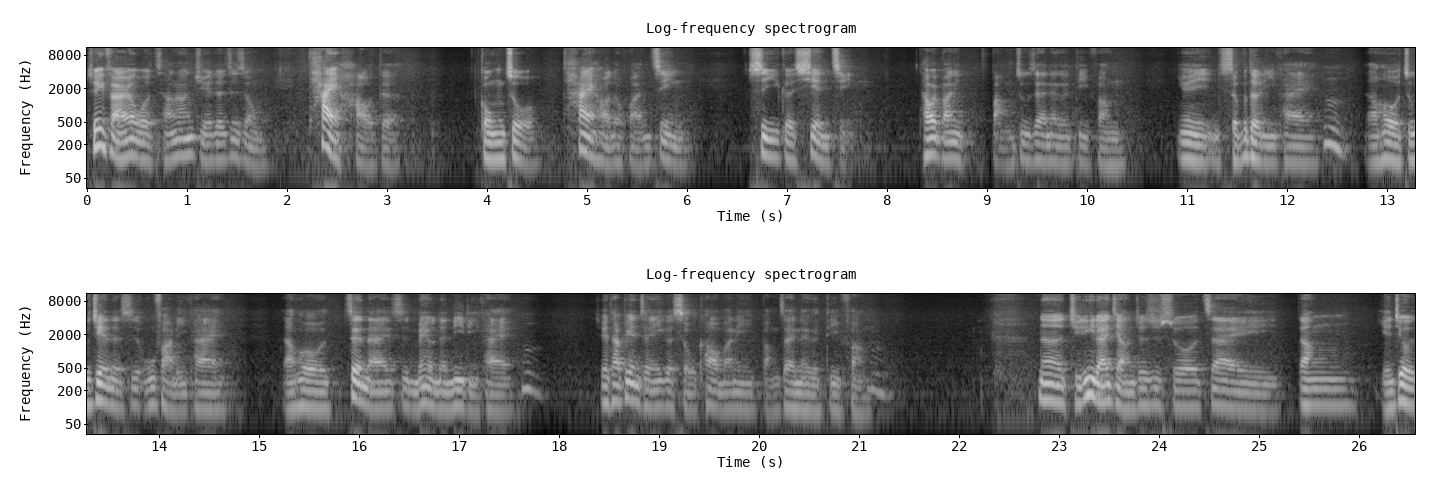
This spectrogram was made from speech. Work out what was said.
所以，反而我常常觉得这种太好的工作、太好的环境是一个陷阱，它会把你绑住在那个地方，因为舍不得离开。嗯。然后逐渐的是无法离开，然后这来是没有能力离开。嗯。所以它变成一个手铐，把你绑在那个地方。那举例来讲，就是说，在当研究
